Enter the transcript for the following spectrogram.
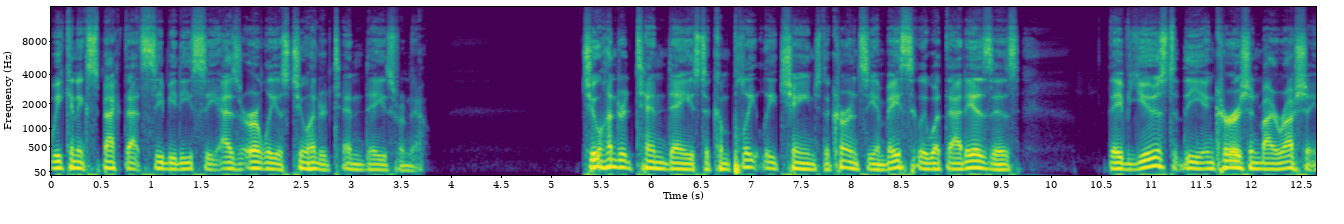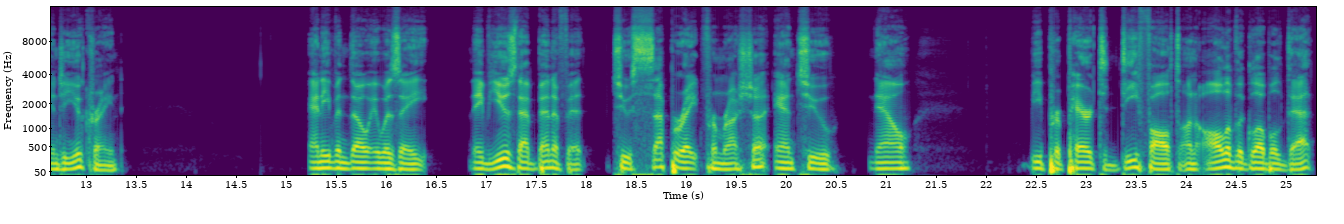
we can expect that CBDC as early as 210 days from now. 210 days to completely change the currency. And basically, what that is, is they've used the incursion by Russia into Ukraine. And even though it was a they've used that benefit to separate from Russia and to now be prepared to default on all of the global debt.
